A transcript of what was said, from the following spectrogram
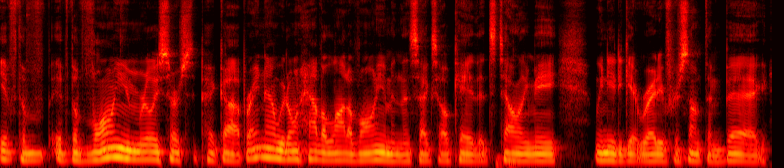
if the if the volume really starts to pick up right now we don't have a lot of volume in this xlk that's telling me we need to get ready for something big.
